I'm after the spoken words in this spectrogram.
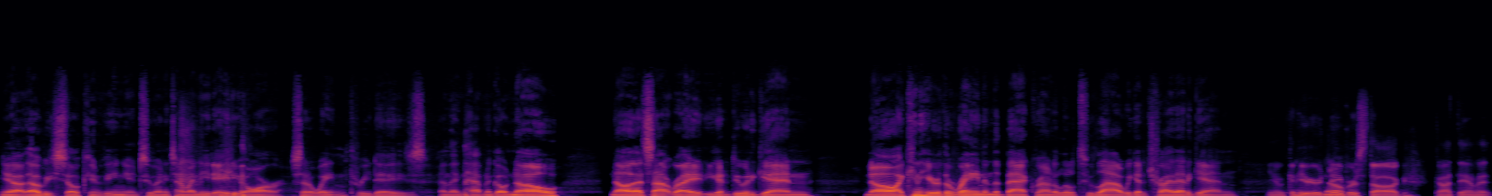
yeah, that would be so convenient too. Anytime I need ADR, instead of waiting three days and then having to go, no, no, that's not right. You got to do it again. No, I can hear the rain in the background a little too loud. We got to try that again. You we can hear your No. neighbor's dog. God damn it.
